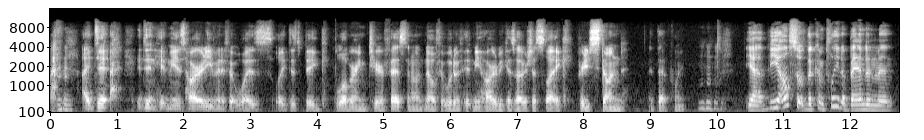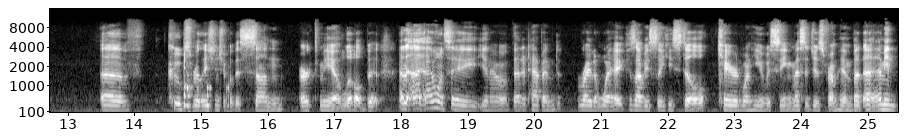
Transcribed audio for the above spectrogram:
Mhm. I did. It didn't hit me as hard, even if it was like this big blubbering tear fest. I don't know if it would have hit me hard because I was just like pretty stunned at that point. Yeah, the also the complete abandonment of Coop's relationship with his son irked me a little bit, and I, I won't say you know that it happened right away because obviously he still cared when he was seeing messages from him. But uh, I mean,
